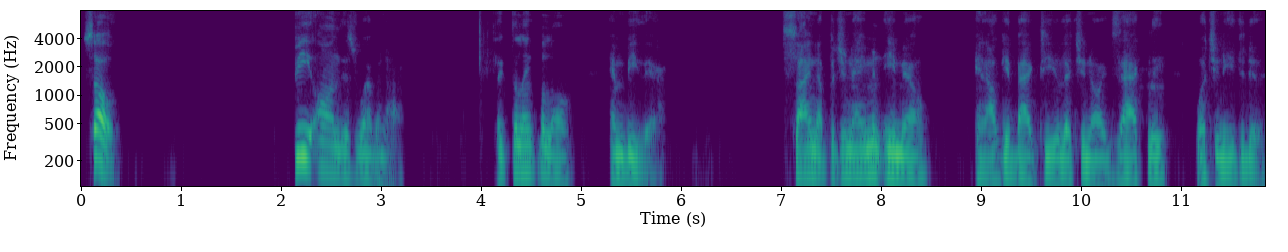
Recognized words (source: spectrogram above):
So be on this webinar. Click the link below and be there sign up, put your name and email, and I'll get back to you, let you know exactly what you need to do.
